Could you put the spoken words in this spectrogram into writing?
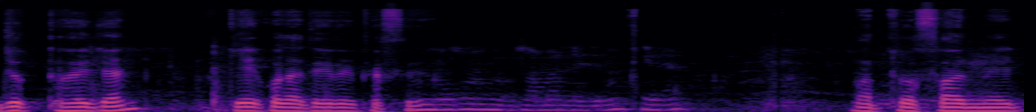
যুক্ত হয়ে যান। কে কোথা থেকে দেখতেছে? মাত্র ছয় মিনিট।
